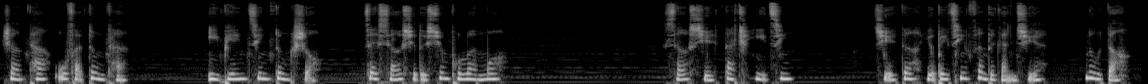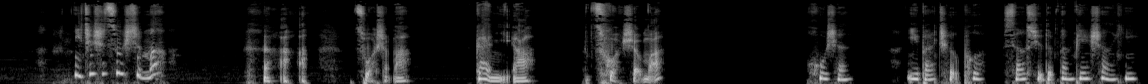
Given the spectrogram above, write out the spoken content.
让她无法动弹，一边竟动手在小雪的胸部乱摸。小雪大吃一惊，觉得有被侵犯的感觉，怒道：“你这是做什么？”“哈哈哈，做什么？”干你啊！做什么？忽然，一把扯破小雪的半边上衣，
